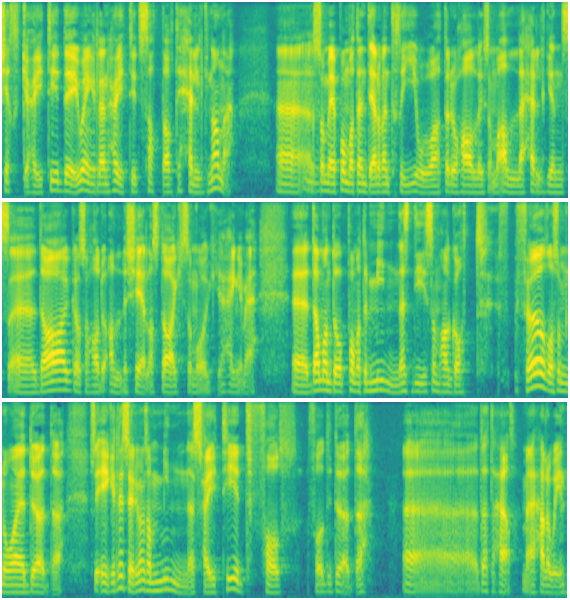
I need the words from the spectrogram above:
kirkehøytid. Det er jo egentlig en høytid satt av til helgenene. Eh, Som er på en måte en del av en trio. At du har liksom alle helgens eh, dag, og så har du alle sjelers dag, som òg henger med. Eh, der man da på en måte minnes de som har gått før, og som nå er døde. Så egentlig så er det jo en sånn minneshøytid for, for de døde, uh, dette her, med halloween.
